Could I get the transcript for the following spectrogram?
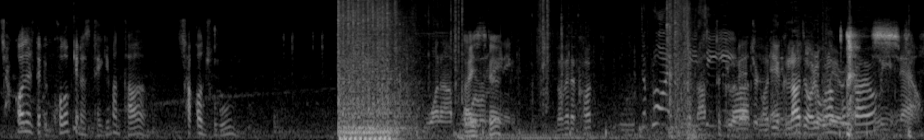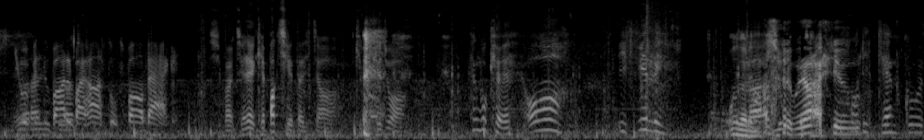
사건일 때 코너길에서 되게 많다. 사건 좋음. One op 4 Nice hit. remaining. 노메드 컷 Deploying entered an 어디에 enemy 글라즈 얼굴 controlled 한번. 볼까요? Leave now. You have been spotted by hostiles. Fall back. 씨발 쟤네 개빡치겠다 진짜 기분 개좋아 행복해 어이 필링 오늘은 아, are you? holy damn good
